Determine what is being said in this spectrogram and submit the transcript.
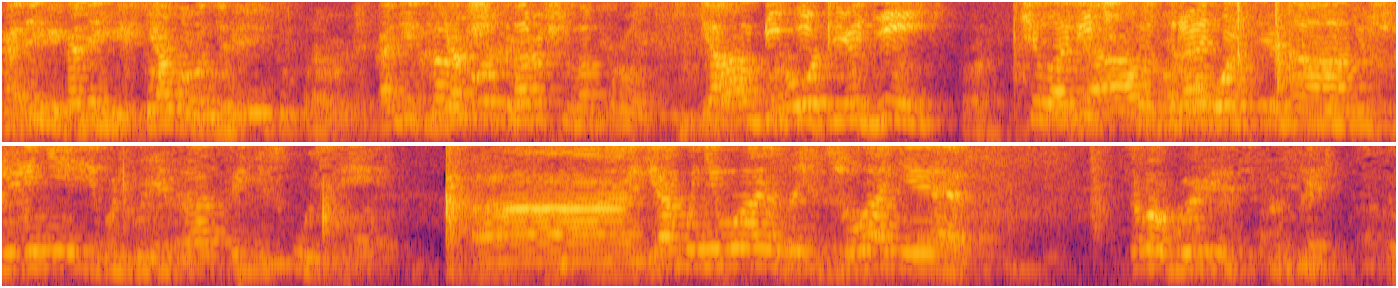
Коллеги, коллеги, я против. Коллеги, я Хороший, против. хороший вопрос. Я Как убедить против- людей, человечество я тратить на... понижения и вульгаризации дискуссии. А, я понимаю, значит, желание самовырез, так сказать, с-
